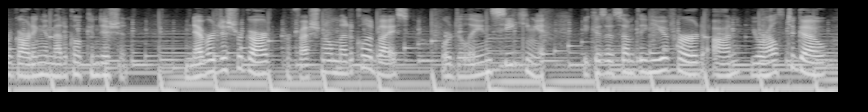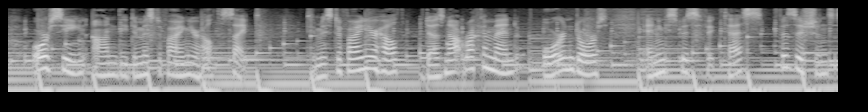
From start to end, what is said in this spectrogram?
regarding a medical condition. Never disregard professional medical advice or delay in seeking it because of something you have heard on Your Health to Go or seen on the Demystifying Your Health site. Demystifying Your Health does not recommend or endorse any specific tests, physicians,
